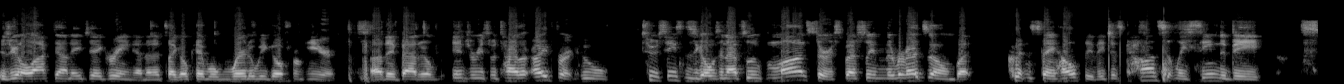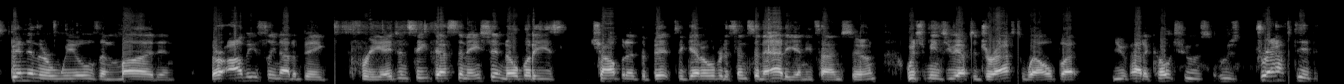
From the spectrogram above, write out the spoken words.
is you're going to lock down AJ Green, and then it's like, okay, well, where do we go from here? Uh, they've battled injuries with Tyler Eifert, who two seasons ago was an absolute monster, especially in the red zone, but couldn't stay healthy. They just constantly seem to be spinning their wheels in mud, and they're obviously not a big free agency destination. Nobody's chomping at the bit to get over to Cincinnati anytime soon, which means you have to draft well. But you've had a coach who's who's drafted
